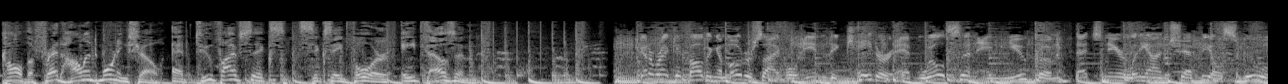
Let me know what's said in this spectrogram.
Call the Fred Holland Morning Show at 256-684-8000. Got a wreck involving a motorcycle in Decatur at Wilson and Newcomb. That's near Leon Sheffield School.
